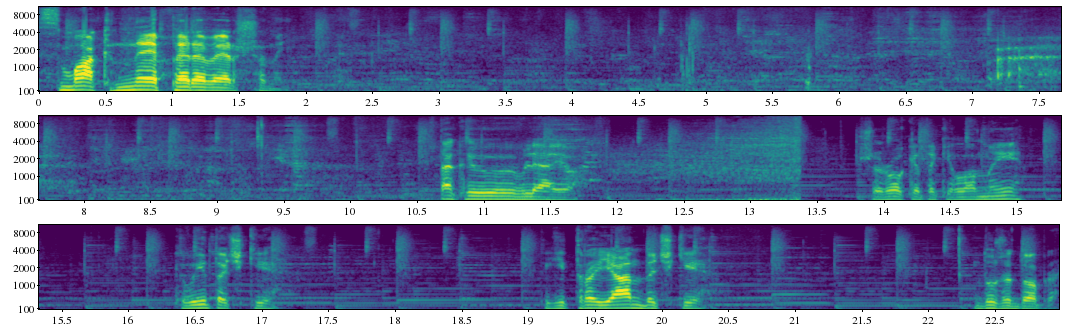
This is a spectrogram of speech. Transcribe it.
Смак не перевершений. Так і уявляю. Широкі такі лани, квиточки, такі трояндочки. Дуже добре.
